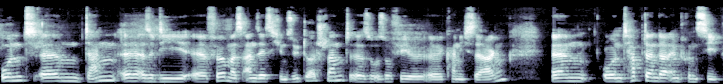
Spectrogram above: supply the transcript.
und ähm, dann, äh, also die äh, Firma ist ansässig in Süddeutschland, äh, so, so viel äh, kann ich sagen. Ähm, und habe dann da im Prinzip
